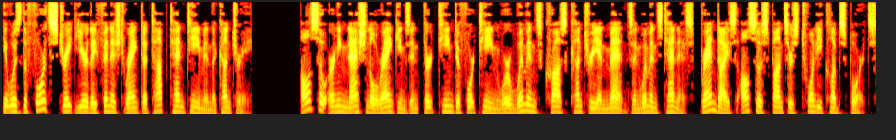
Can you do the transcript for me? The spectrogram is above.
It was the fourth straight year they finished ranked a top 10 team in the country. Also earning national rankings in 13 to 14 were women's cross country and men's and women's tennis. Brandeis also sponsors 20 club sports.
